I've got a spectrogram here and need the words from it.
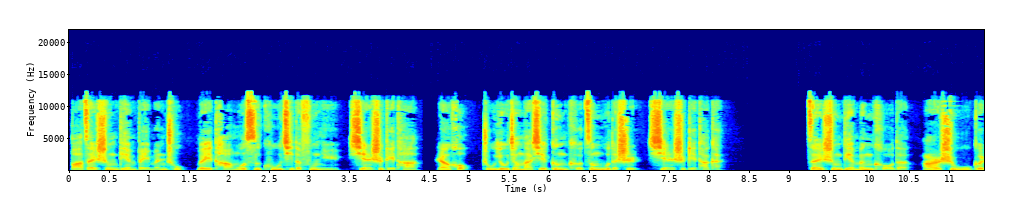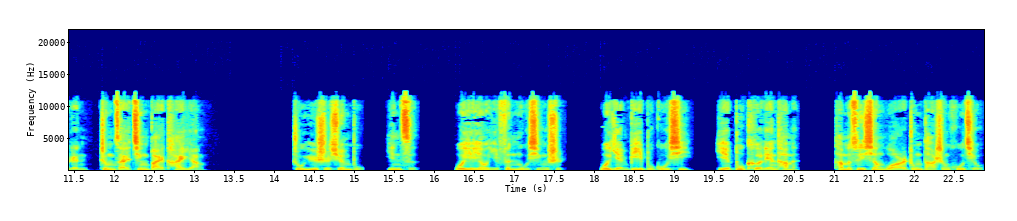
把在圣殿北门处为塔摩斯哭泣的妇女显示给他。”然后主又将那些更可憎恶的事显示给他看，在圣殿门口的二十五个人正在敬拜太阳。主于是宣布：因此，我也要以愤怒行事。我眼必不顾惜，也不可怜他们。他们虽向我耳中大声呼求，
